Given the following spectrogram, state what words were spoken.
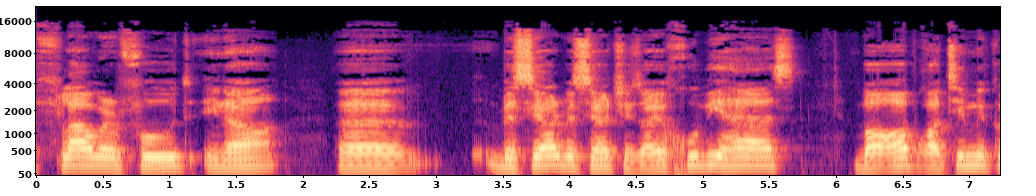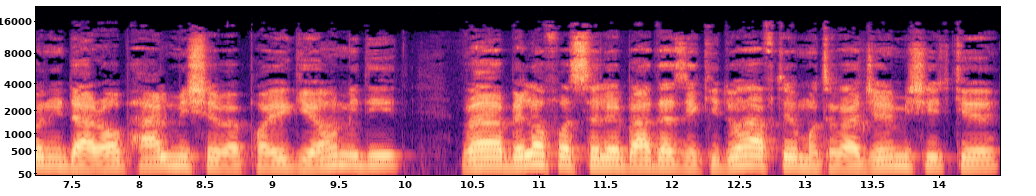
فلاور فود اینا بسیار بسیار چیزهای خوبی هست. با آب قاطی می‌کنید در آب حل میشه و پای گیاه می‌دید و بلا فاصله بعد از یکی دو هفته متوجه میشید که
